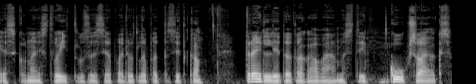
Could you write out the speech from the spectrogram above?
keskkonna eest võitluses ja paljud lõpetasid ka trellide taga vähemasti kuuks ajaks.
